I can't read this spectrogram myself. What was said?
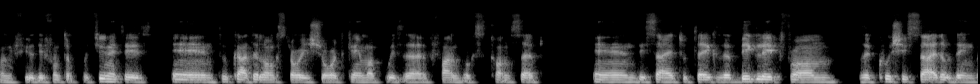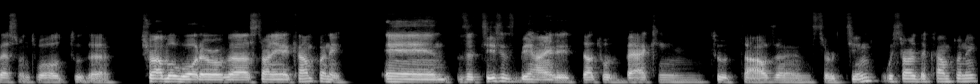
on a few different opportunities. And to cut a long story short came up with a fundbox concept and decided to take the big leap from the cushy side of the investment world to the troubled water of uh, starting a company and the thesis behind it, that was back in 2013, we started the company,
